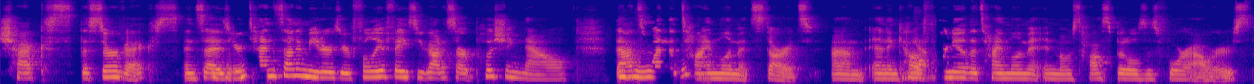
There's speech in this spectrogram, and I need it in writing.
checks the cervix and says mm-hmm. you're 10 centimeters you're fully effaced you got to start pushing now that's mm-hmm. when the time limit starts um, and in california yeah. the time limit in most hospitals is four hours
